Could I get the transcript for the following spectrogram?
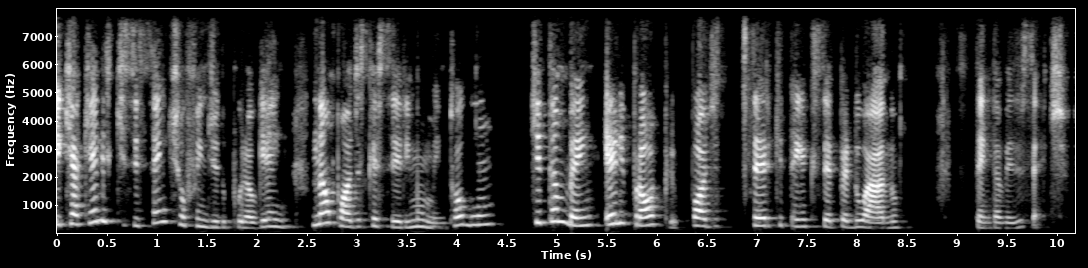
E que aquele que se sente ofendido por alguém não pode esquecer em momento algum que também ele próprio pode ser que tenha que ser perdoado 70 vezes 7.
